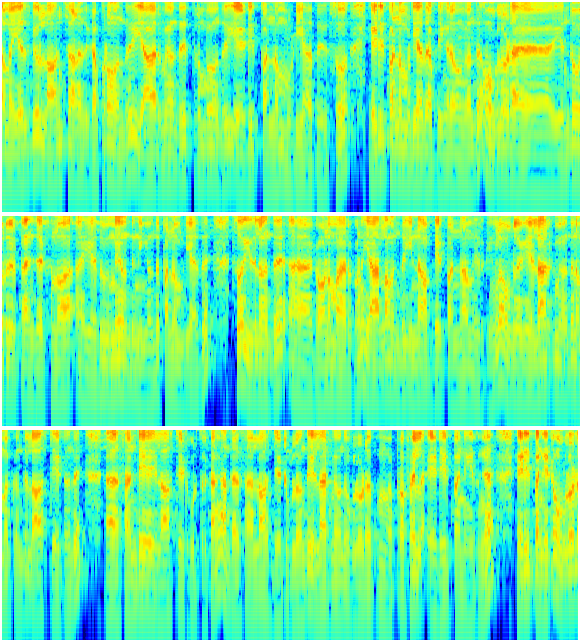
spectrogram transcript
நம்ம எஸ்பிஓ லான்ச் ஆனதுக்கப்புறம் வந்து யாருமே வந்து திரும்ப வந்து எடிட் பண்ண முடியாது. ஸோ எடிட் பண்ண முடியாது அப்படிங்கிறவங்க வந்து உங்களோட எந்த ஒரு டிரான்சாக்ஷனோ எதுவுமே வந்து நீங்கள் வந்து பண்ண முடியாது. ஸோ இதில் வந்து கவனமாக இருக்கணும். யாரெல்லாம் வந்து இன்னும் அப்டேட் பண்ணாமல் இருக்கீங்களோ உங்களுக்கு எல்லாருக்குமே வந்து நமக்கு வந்து லாஸ்ட் டேட் வந்து சண்டே லாஸ்ட் டேட் கொடுத்துருக்காங்க. அந்த லாஸ்ட் டேட்டுக்குள்ளே வந்து எல்லாருமே வந்து உங்களோட ப்ரொஃபைல் எடிட் பண்ணி பண்ணிடுங்க. எடிட் பண்ணிவிட்டு உங்களோட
